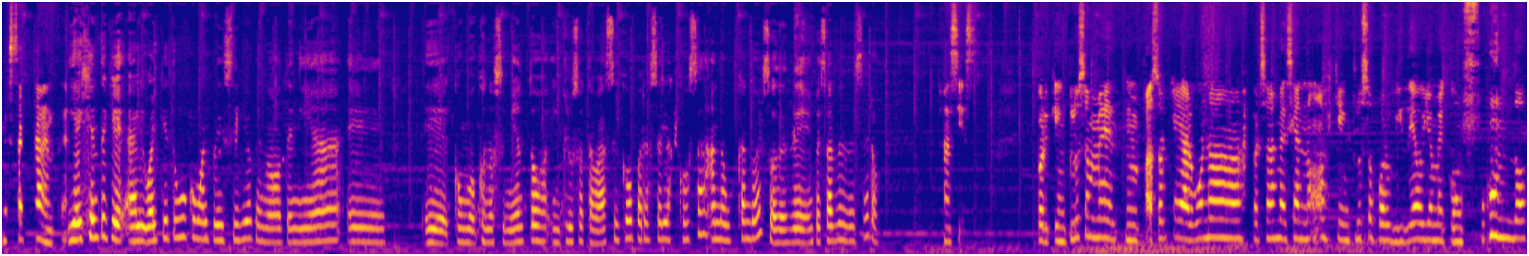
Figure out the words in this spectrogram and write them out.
Exactamente. Y hay gente que, al igual que tú, como al principio, que no tenía eh, eh, como conocimientos, incluso hasta básicos para hacer las cosas, anda buscando eso, desde empezar desde cero. Así es. Porque incluso me, pasó que algunas personas me decían, no, es que incluso por video yo me confundo.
